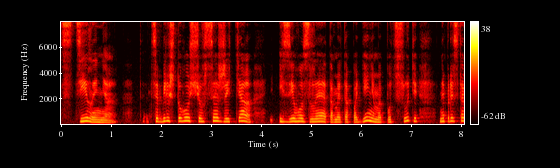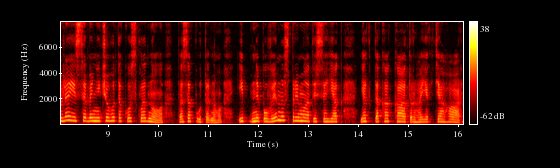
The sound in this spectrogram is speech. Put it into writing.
зцілення. Це більш того, що все життя із його злетами та падіннями, по суті, не представляє із себе нічого такого складного та запутаного і не повинно сприйматися як, як така каторга, як тягар.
